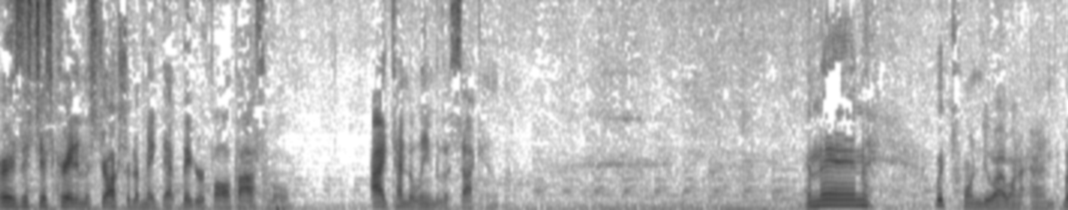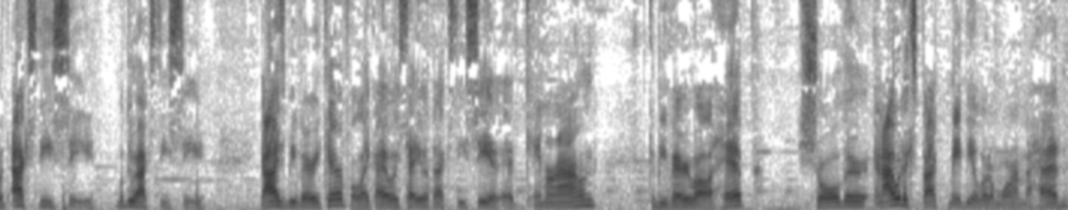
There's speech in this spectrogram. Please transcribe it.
Or is this just creating the structure to make that bigger fall possible? I tend to lean to the second. And then which one do I want to end? With XDC. We'll do XDC. Guys, be very careful. Like I always tell you with XDC, it, it came around. It could be very well a hip. shoulder, and I would expect maybe a little more on the head.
